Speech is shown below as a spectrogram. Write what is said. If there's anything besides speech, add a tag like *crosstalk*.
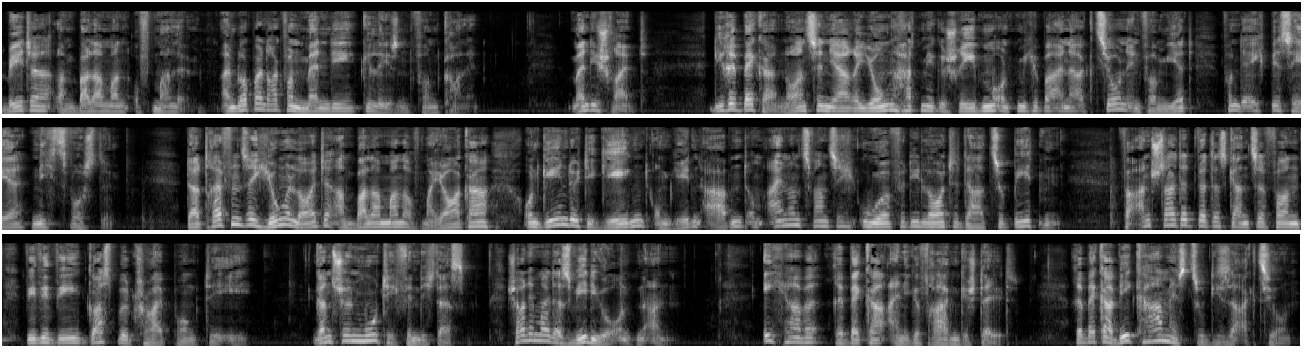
Beter am Ballermann auf Malle. Ein Blogbeitrag von Mandy, gelesen von Colin. Mandy schreibt, die Rebecca, 19 Jahre jung, hat mir geschrieben und mich über eine Aktion informiert, von der ich bisher nichts wusste. Da treffen sich junge Leute am Ballermann auf Mallorca und gehen durch die Gegend, um jeden Abend um 21 Uhr für die Leute da zu beten. Veranstaltet wird das Ganze von www.gospeltribe.de. Ganz schön mutig finde ich das. Schau dir mal das Video unten an. Ich habe Rebecca einige Fragen gestellt. Rebecca, wie kam es zu dieser Aktion?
